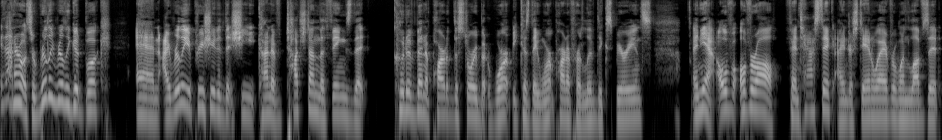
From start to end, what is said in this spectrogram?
I don't know, it's a really really good book. And I really appreciated that she kind of touched on the things that could have been a part of the story but weren't because they weren't part of her lived experience. And yeah, over, overall, fantastic. I understand why everyone loves it.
